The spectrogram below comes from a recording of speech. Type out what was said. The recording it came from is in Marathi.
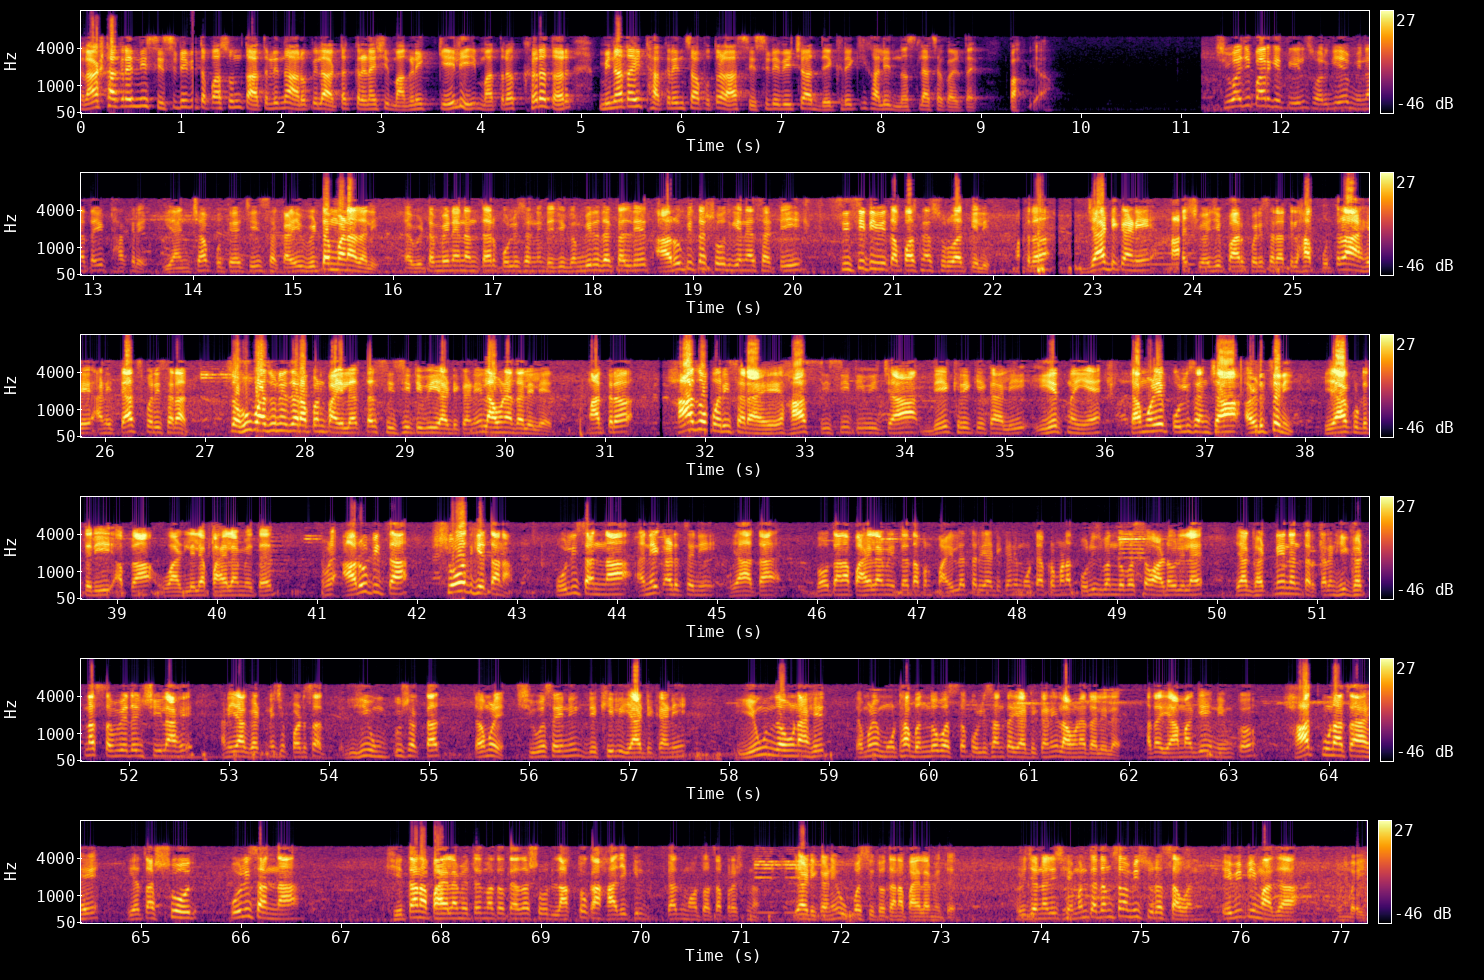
राज ठाकरेंनी सीसीटीव्ही तपासून तातडीनं आरोपीला अटक करण्याची मागणी केली. मात्र खरं तर मीनाताई ठाकरेंचा पुतळा सीसीटीव्हीच्या देखरेखीखाली नसल्याचं कळतंय. पाहूया. शिवाजी पार्क येथील स्वर्गीय मीनाताई ठाकरे यांच्या पुतळ्याची सकाळी विटंबना झाली. या विटंबनेनंतर पोलिसांनी त्याची गंभीर दखल देत आरोपीचा शोध घेण्यासाठी सीसीटीव्ही तपासण्यास सुरुवात केली. मात्र ज्या ठिकाणी हा शिवाजी पार्क परिसरातील हा पुतळा आहे आणि त्याच परिसरात चहूबाजूने जर आपण पाहिलं तर सीसीटीव्ही या ठिकाणी लावण्यात आलेले आहेत. मात्र हा जो परिसर आहे हा सीसीटीव्हीच्या देखरेखीखाली येत नाहीये. त्यामुळे पोलिसांच्या अडचणी या कुठेतरी आपला वाढलेल्या पाहायला मिळत आहेत त्यामुळे आरोपीचा शोध घेताना पोलिसांना अनेक अडचणी या आता बहुतांना पाहायला मिळतात. आपण पाहिलं तर या ठिकाणी मोठ्या प्रमाणात पोलीस बंदोबस्त वाढवलेला आहे. या घटनेनंतर कारण ही घटना संवेदनशील आहे आणि या घटनेचे पडसाद ही उमटू शकतात. त्यामुळे शिवसैनिक देखील या ठिकाणी येऊन जाऊन आहेत. त्यामुळे मोठा बंदोबस्त पोलिसांचा या ठिकाणी लावण्यात आलेला आहे. आता यामागे नेमकं हात कुणाचा आहे याचा शोध पोलिसांना घेताना पाहायला मिळतोय. मात्र त्याचा शोध लागतो का हा देखील तितकाच महत्त्वाचा प्रश्न या ठिकाणी उपस्थित होताना पाहायला मिळतोय. जर्नलिस्ट हेमंत कदमसह मी सुरज सावंत एबीपी माझा मुंबई.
